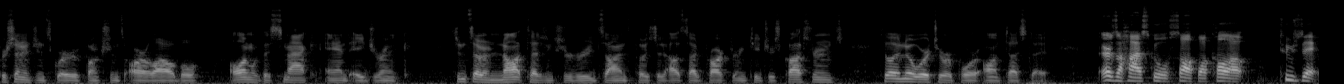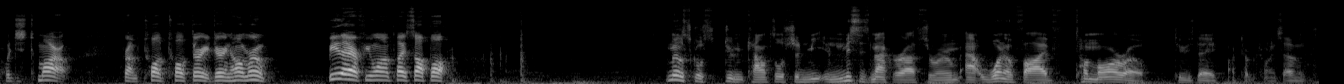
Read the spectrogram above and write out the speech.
Percentage and square root functions are allowable, along with a snack and a drink. Students that are not testing should read signs posted outside proctoring teachers' classrooms so they know where to report on test day. There's a high school softball call out Tuesday, which is tomorrow, from 12 to 12:30 during homeroom. Be there if you want to play softball. Middle school student council should meet in Mrs. McElrath's room at 105 tomorrow, Tuesday, October 27th.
